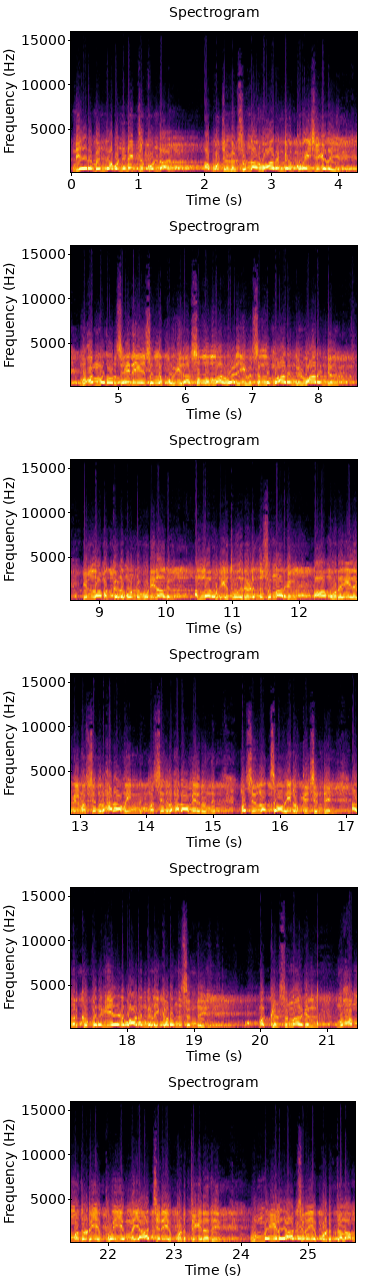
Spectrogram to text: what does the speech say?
நேரம் என்று அவன் நினைத்துக் கொண்டான். அபூஜகல் சொன்னார் வாருங்கள் குறைஷிகளே முகம்மது ஒரு செய்தியை சொல்ல போகிறார். சொல்லல்லாஹு அழகி வஸல்லம். வாருங்கள் வாருங்கள். எல்லா மக்களும் ஒன்று கூடினார்கள். அல்லாஹுடைய தூதர் எழுந்து சொன்னார்கள் ஆம் ஒரே இரவில் மஸ்ஜிதுல் ஹராமை மஸ்ஜிதுல் ஹராமில் இருந்து மஸ்ஜிதுல் அக்சாவை நோக்கி சென்றேன். அதற்கு பிறகு ஏழு வானங்களை கடந்து சென்றேன். மக்கள் சொன்னார்கள் முகம்மதுடைய பொய் எம்மை ஆச்சரியப்படுத்துகிறது. உண்மையிலே ஆச்சரியப்படுத்தலாம்.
